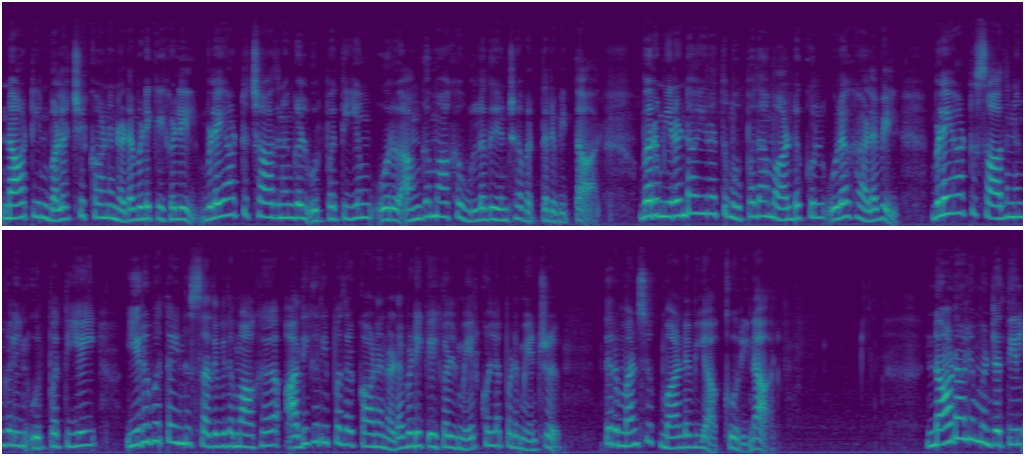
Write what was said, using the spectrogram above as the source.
நாட்டின் வளர்ச்சிக்கான நடவடிக்கைகளில் விளையாட்டு சாதனங்கள் உற்பத்தியும் ஒரு அங்கமாக உள்ளது என்று அவர் தெரிவித்தார். வரும் இரண்டாயிரத்து முப்பதாம் ஆண்டுக்குள் உலக அளவில் விளையாட்டு சாதனங்களின் உற்பத்தியை இருபத்தைந்து சதவீதமாக அதிகரிப்பதற்கான நடவடிக்கைகள் மேற்கொள்ளப்படும் என்று திரு மன்சுக் மாண்டவியா கூறினார். நாடாளுமன்றத்தில்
